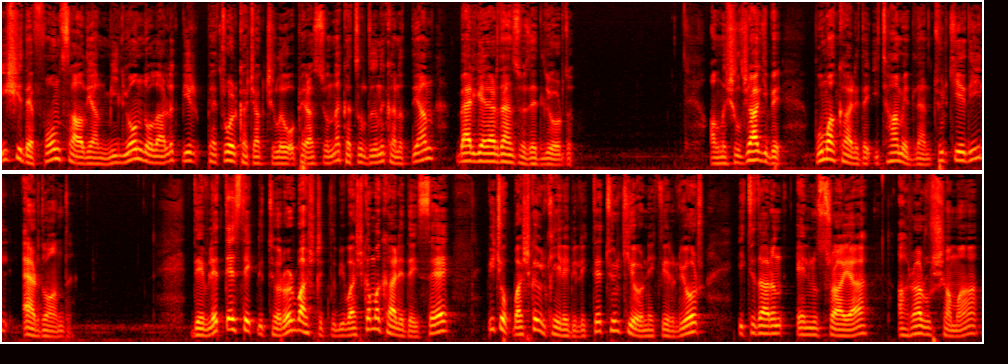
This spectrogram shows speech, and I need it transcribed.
IŞİD'e fon sağlayan milyon dolarlık bir petrol kaçakçılığı operasyonuna katıldığını kanıtlayan belgelerden söz ediliyordu. Anlaşılacağı gibi bu makalede itham edilen Türkiye değil Erdoğan'dı. Devlet destekli terör başlıklı bir başka makalede ise birçok başka ülkeyle birlikte Türkiye örnek veriliyor. İktidarın El Nusra'ya, Ahrar Şam'a,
